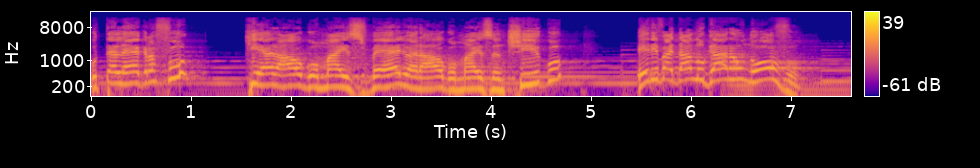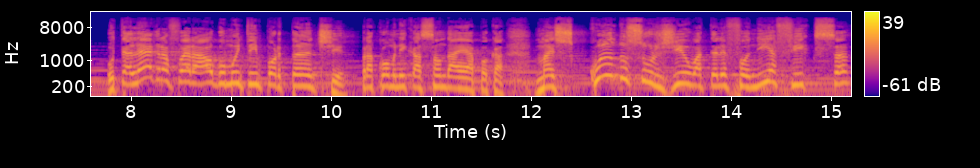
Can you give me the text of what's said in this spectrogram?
O telégrafo, que era algo mais velho, era algo mais antigo, ele vai dar lugar ao novo. O telégrafo era algo muito importante para a comunicação da época, mas quando surgiu a telefonia fixa,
